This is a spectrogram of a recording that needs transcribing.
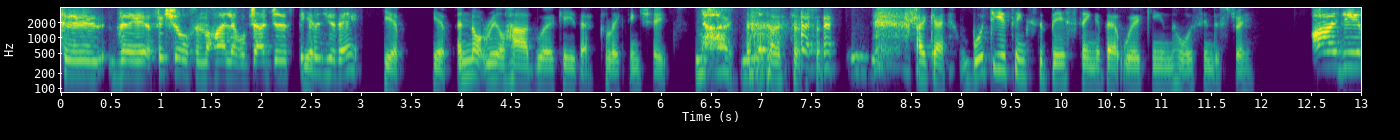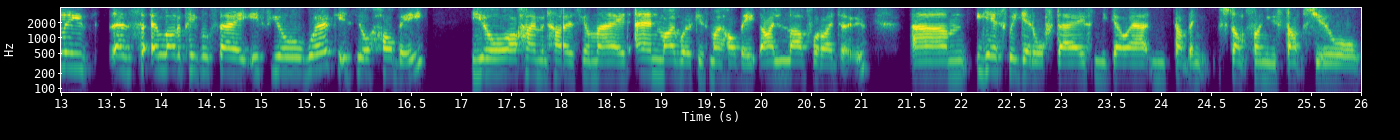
to the officials and the high level judges because yep. you're there. Yep, yep. And not real hard work either, collecting sheets. No. no. okay. What do you think's the best thing about working in the horse industry? Ideally, as a lot of people say, if your work is your hobby, your home and hose, your maid, and my work is my hobby. I love what I do. Um, yes, we get off days and you go out and something stomps on you, stumps you, or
